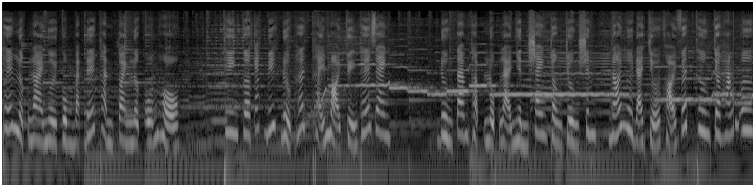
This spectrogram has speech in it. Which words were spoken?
thế lực loài người cùng Bạch Đế Thành toàn lực ủng hộ. Thiên cơ các biết được hết thảy mọi chuyện thế gian. Đường Tam Thập Lục lại nhìn sang Trần Trường Sinh, Nói ngươi đã chữa khỏi vết thương cho hắn ư.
